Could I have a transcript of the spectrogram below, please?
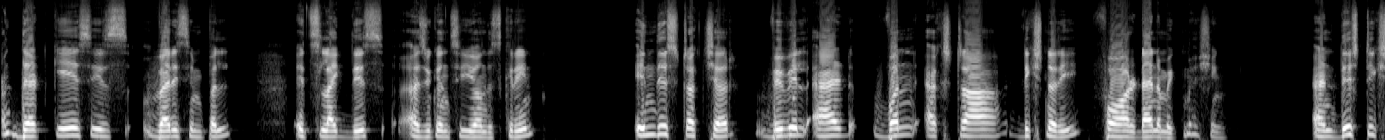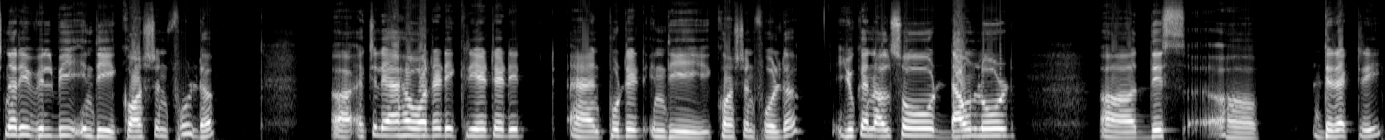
that case is very simple it's like this as you can see on the screen in this structure we will add one extra dictionary for dynamic meshing. And this dictionary will be in the constant folder. Uh, actually I have already created it and put it in the constant folder. You can also download uh, this uh, directory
